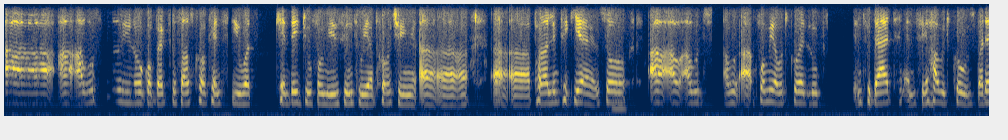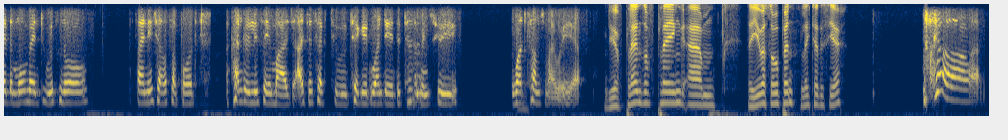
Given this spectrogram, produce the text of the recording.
uh, I, I will you know, go back to SASCOC and see what can they do for me since we're approaching uh, uh, uh, uh, Paralympic year? So I, I, I would, I would uh, for me, I would go and look into that and see how it goes. But at the moment, with no financial support, I can't really say much. I just have to take it one day at a time and see what comes my way. Yeah. Do you have plans of playing um, the U.S. Open later this year?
